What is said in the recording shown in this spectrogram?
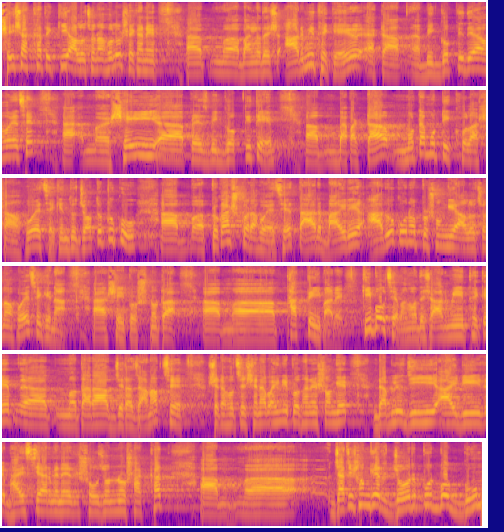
সেই সাক্ষাতে কি আলোচনা হলো? সেখানে বাংলাদেশ আর্মি থেকে একটা বিজ্ঞপ্তি দেওয়া হয়েছে। সেই প্রেস বিজ্ঞপ্তিতে ব্যাপারটা মোটামুটি খোলাসা হয়েছে। কিন্তু যতটুকু প্রকাশ করা হয়েছে, তার বাইরে আরও কোনো প্রসঙ্গে আলোচনা হয়েছে কিনা সেই প্রশ্নটা থাকতেই পারে। কি বলছে বাংলাদেশ আর্মি থেকে? তারা যেটা জানাচ্ছে, সেটা হচ্ছে সেনাবাহিনী প্রধানের সঙ্গে ডাব্লিউজিআইডির ভাইস চেয়ারম্যানের সৌজন্য সাক্ষাৎ জাতিসংঘের জোরপূর্বক গুম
